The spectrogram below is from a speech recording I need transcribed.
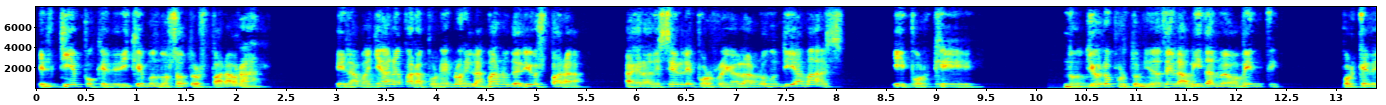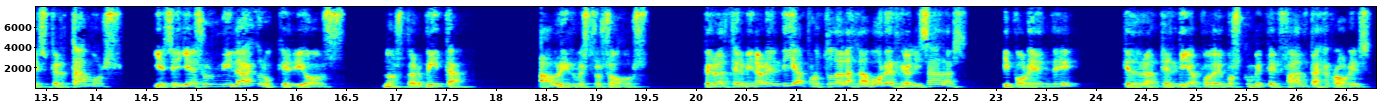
el tiempo que dediquemos nosotros para orar. En la mañana para ponernos en las manos de Dios para agradecerle por regalarnos un día más y porque nos dio la oportunidad de la vida nuevamente, porque despertamos y ese ya es un milagro que Dios nos permita abrir nuestros ojos. Pero al terminar el día por todas las labores realizadas y por ende que durante el día podemos cometer faltas, errores,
